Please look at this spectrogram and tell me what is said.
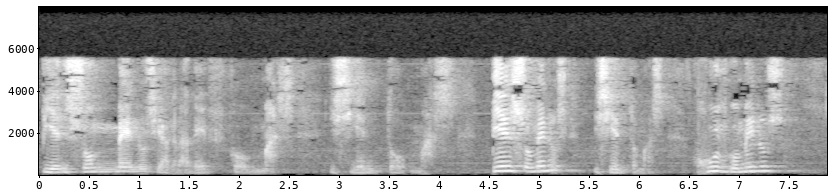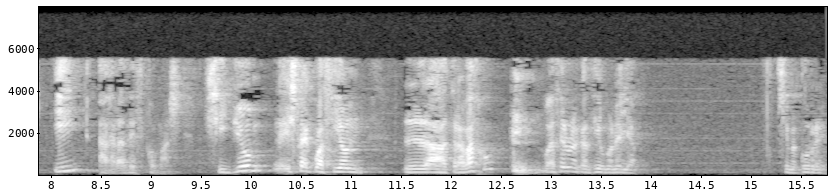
pienso menos y agradezco más y siento más. Pienso menos y siento más. Juzgo menos y agradezco más. Si yo esta ecuación la trabajo, voy a hacer una canción con ella. Se me ocurre.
